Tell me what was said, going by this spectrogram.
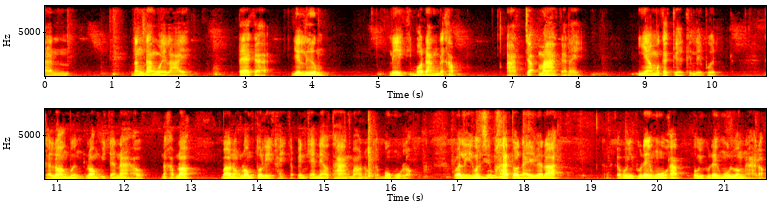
อันดังๆไว้หลาย แต่ก็อย่าลืมเลขที่บ่ดังนะครับ อาจจะมากก็ได้ยังมันก็เกิดขึ้นได้เพิ่นก็ลองเบิ่งลองพิจารณาเอา นะครับเนาะบ่าวหนองลงตัวเลขให้ก็เป็นแค่แนวทางบ่าวหนองกับบ่ฮู้หรอกว่าเลขมันสิมาตัวใดแม่นบ่ก็บ่มีผู้ใดฮู้ครับบ่มีผู้ใดฮู้ล่วงหน้าดอก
